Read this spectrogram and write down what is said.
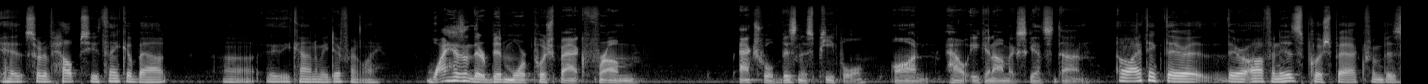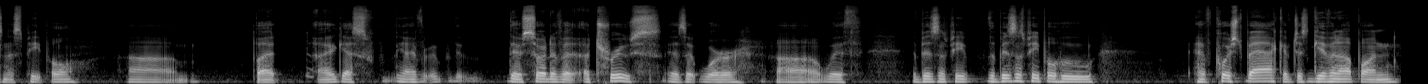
has, sort of helps you think about uh, the economy differently. Why hasn't there been more pushback from actual business people on how economics gets done? Oh, I think there there often is pushback from business people, um, but I guess you know, there's sort of a, a, truce, as it were, uh, with the business people. The business people who have pushed back have just given up on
